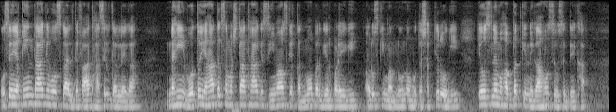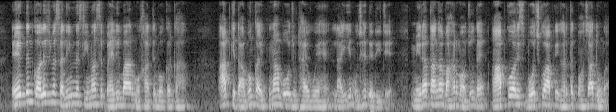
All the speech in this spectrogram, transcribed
اسے یقین تھا کہ وہ اس کا التفات حاصل کر لے گا۔ نہیں، وہ تو یہاں تک سمجھتا تھا کہ سیما اس کے قدموں پر گر پڑے گی اور اس کی ممنون و متشکر ہوگی۔ کہ اس نے محبت کی نگاہوں سے اسے دیکھا۔ ایک دن کالج میں سلیم نے سیما سے پہلی بار مخاطب ہو کر کہا، آپ کتابوں کا اتنا بوجھ اٹھائے ہوئے ہیں، لائیے مجھے دے دیجیے میرا تانگا باہر موجود ہے، آپ کو اور اس بوجھ کو آپ کے گھر تک پہنچا دوں گا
